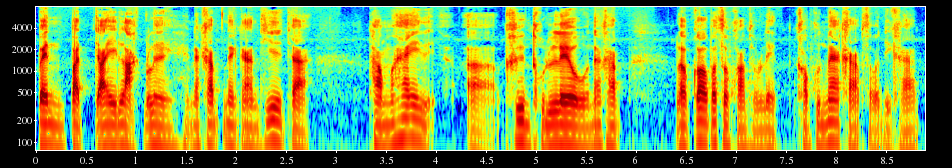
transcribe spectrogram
เป็นปัจจัยหลักเลยนะครับ ในการที่จะทำให้คืนทุนเร็วนะครับ แล้วก็ประสบความสำเร็จขอบคุณมากครับ สวัสดีครับ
